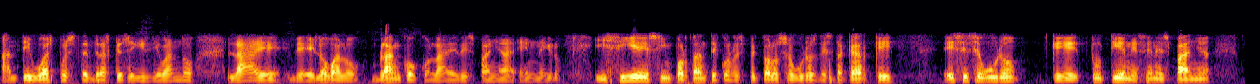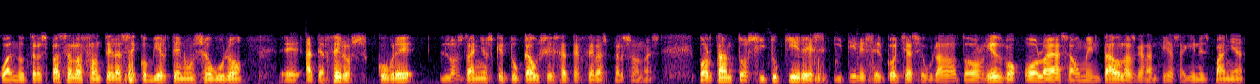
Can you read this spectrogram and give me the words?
antiguas, pues tendrás que seguir llevando la E, el óvalo blanco con la E de España en negro. Y sí es importante con respecto a los seguros destacar que ese seguro que tú tienes en España, cuando traspasa las fronteras, se convierte en un seguro eh, a terceros, cubre los daños que tú causes a terceras personas. Por tanto, si tú quieres y tienes el coche asegurado a todo riesgo o lo has aumentado las garantías aquí en España,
